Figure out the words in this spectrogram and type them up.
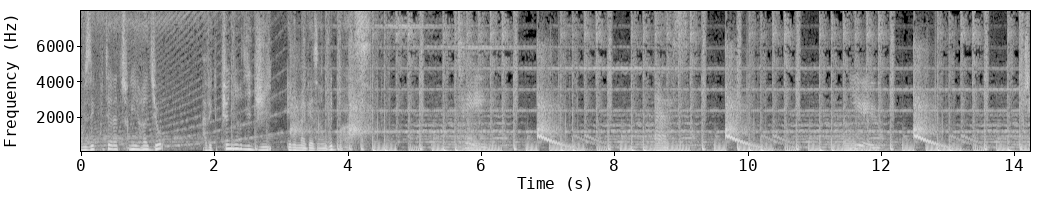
Vous écoutez la Tsugi Radio avec Pionnier DJ et les magasins Woodbrass. T S U G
